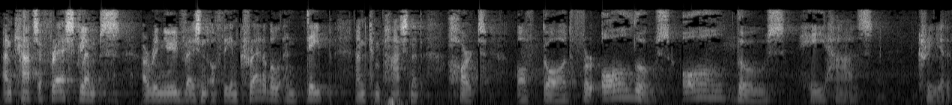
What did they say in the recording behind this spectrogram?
and catch a fresh glimpse, a renewed vision of the incredible and deep and compassionate heart of God for all those, all those He has created.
